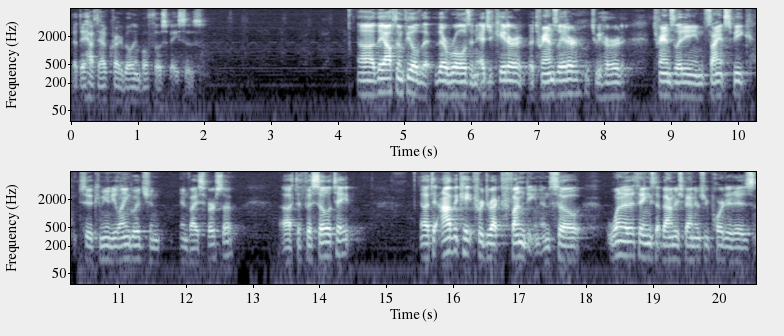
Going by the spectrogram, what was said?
that they have to have credibility in both those spaces. Uh, they often feel that their role as an educator, a translator, which we heard, translating science speak to community language and, and vice versa, uh, to facilitate, uh, to advocate for direct funding. And so one of the things that Boundary Spanners reported is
